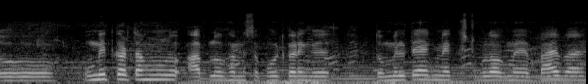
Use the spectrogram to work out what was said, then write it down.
तो उम्मीद करता हूँ आप लोग हमें सपोर्ट करेंगे। तो मिलते हैं नेक्स्ट ब्लॉग में। Bye bye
